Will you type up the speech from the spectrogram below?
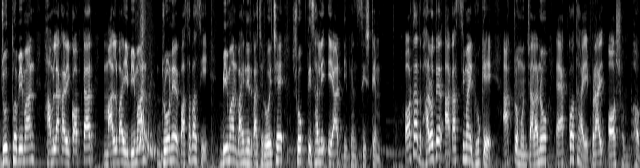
যুদ্ধ বিমান হামলাকারী কপ্টার মালবাহী বিমান ড্রোনের পাশাপাশি বিমান বাহিনীর কাছে রয়েছে শক্তিশালী এয়ার ডিফেন্স সিস্টেম অর্থাৎ ভারতের আকাশসীমায় ঢুকে আক্রমণ চালানো এক কথায় প্রায় অসম্ভব।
